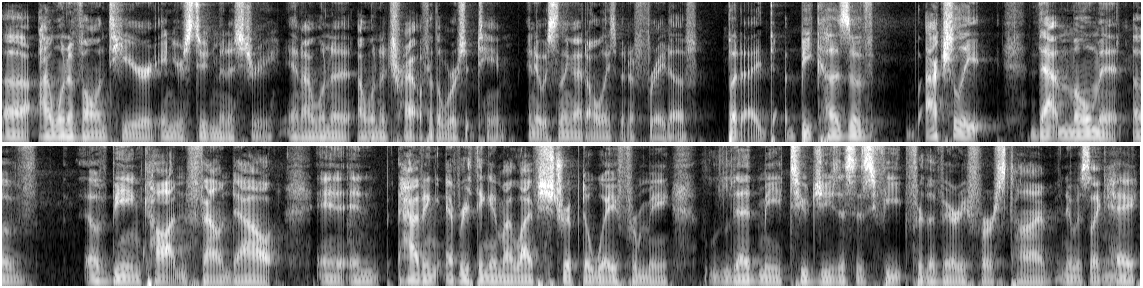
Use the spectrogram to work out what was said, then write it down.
uh, I want to volunteer in your student ministry and I want to I want to try out for the worship team. And it was something I'd always been afraid of. But I, because of actually that moment of of being caught and found out and, and, having everything in my life stripped away from me led me to Jesus's feet for the very first time. And it was like, mm-hmm. hey,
